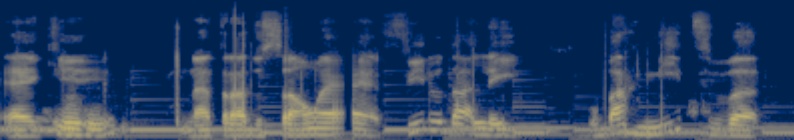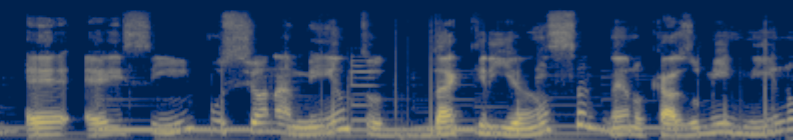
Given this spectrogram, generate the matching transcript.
é, que uhum. na tradução é filho da lei. O bar mitzvah é, é esse impulsionamento da criança, né, no caso o menino,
